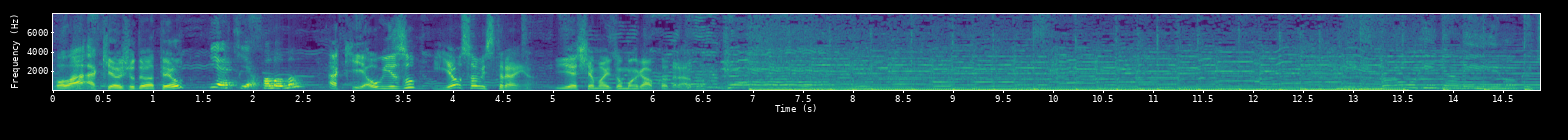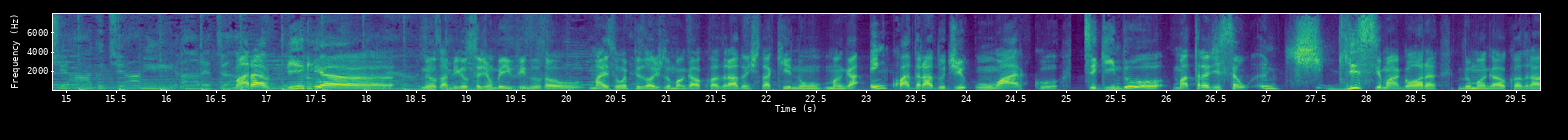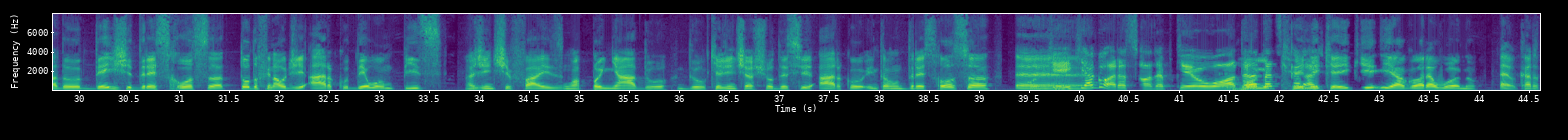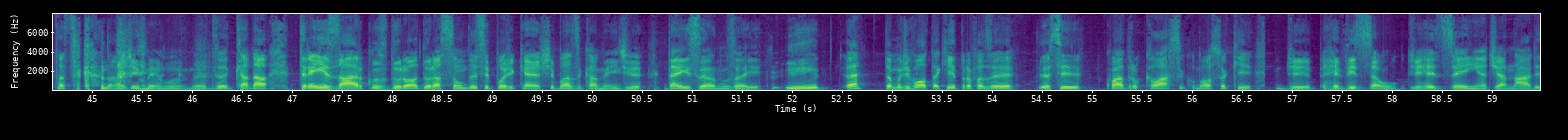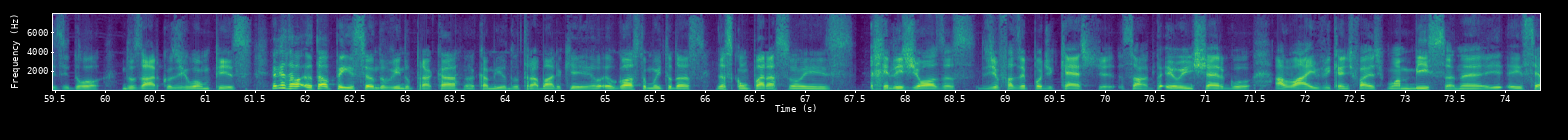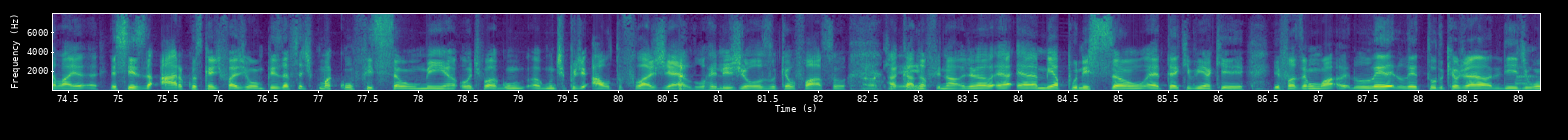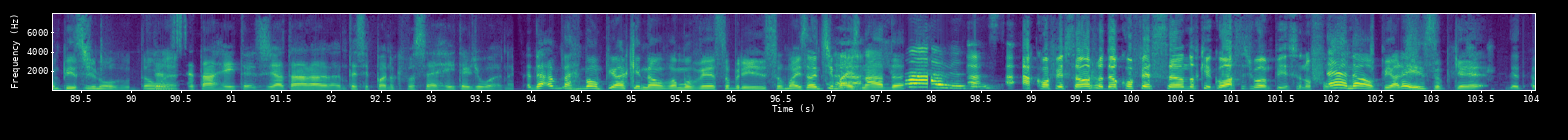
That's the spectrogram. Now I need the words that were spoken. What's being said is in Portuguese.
Olá, aqui é o Judeu Ateu. E aqui é a Paloma. Aqui é o Iso. E eu sou o Estranho. E este é mais um Mangá ao Quadrado. Maravilha! Meus amigos, sejam bem-vindos ao mais um episódio do Mangá ao Quadrado. A gente tá aqui num mangá enquadrado de um arco, seguindo uma tradição antiguíssima agora do Mangá ao Quadrado, desde Dressrosa, todo final de arco de One Piece. A gente faz um apanhado do que a gente achou desse arco. Então, Dressrosa. É... O Cake agora só, né? Porque o Oda Holy tá de. Cake e agora o ano. É, o cara tá de sacanagem mesmo. Cada três arcos durou a duração desse podcast, basicamente. Dez anos aí. E, é, estamos de volta aqui para fazer esse quadro clássico nosso aqui de revisão, de resenha, de análise do, dos arcos de One Piece. Eu tava, eu tava pensando vindo pra cá, a caminho do trabalho, que eu, eu gosto muito das, das comparações religiosas de fazer podcast, sabe? Eu enxergo a live que a gente faz, tipo uma missa, né? E, e, sei lá, esses arcos que a gente faz de One Piece deve ser tipo uma confissão minha, ou tipo algum, algum tipo de autoflagelo religioso que eu faço okay. a cada final. É, é, a minha punição é ter que vir aqui e fazer um. ler, ler tudo que eu já li de One Piece de novo. Então, você é. tá hater, você já tá antecipando que você é hater de One, né? Bom, pior que não, vamos ver sobre isso. Mas antes de mais ah. nada, nada. Ai, meu Deus. A, a, a confissão é o judeu confessando que gosta de One Piece, no fundo. É, não, pior é isso, porque.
